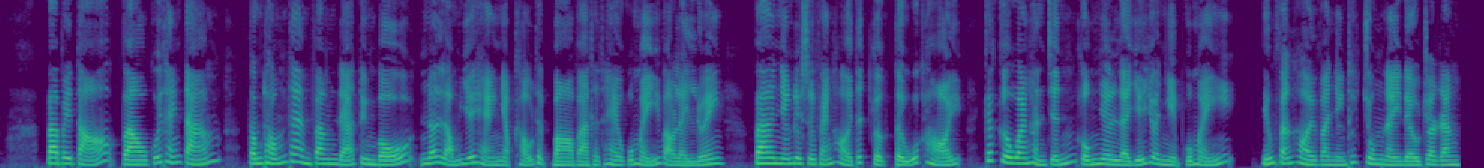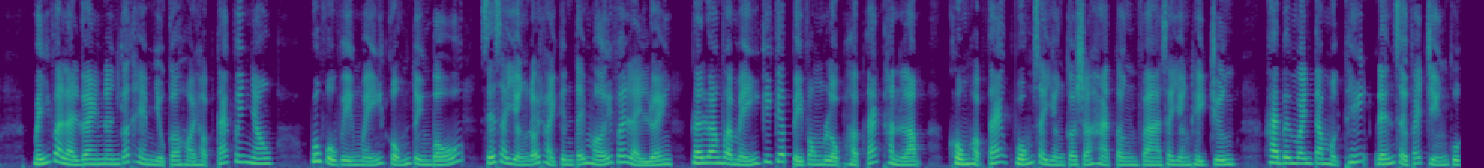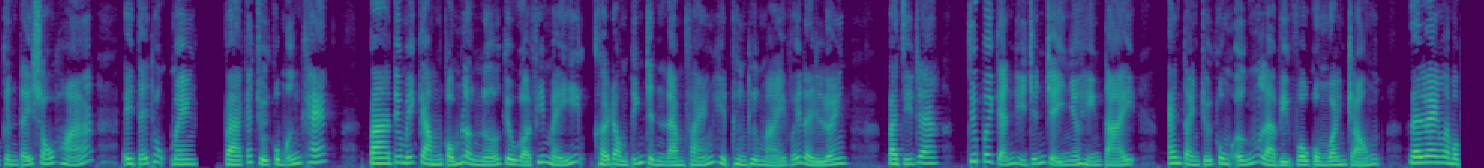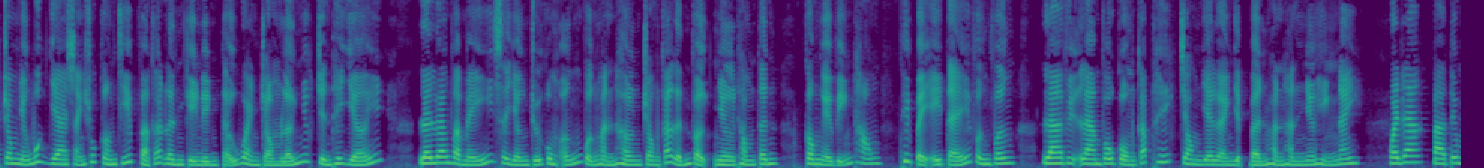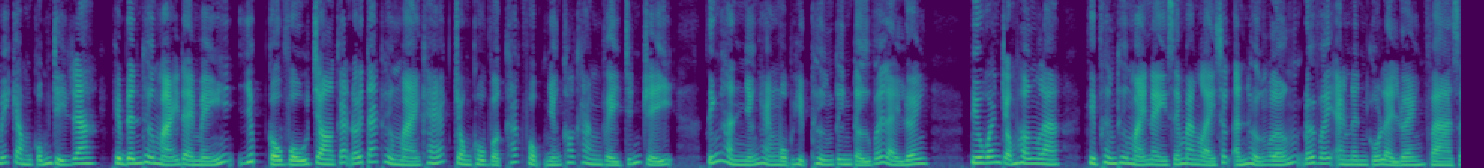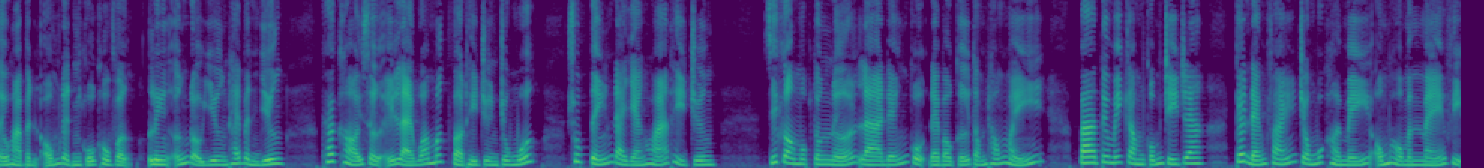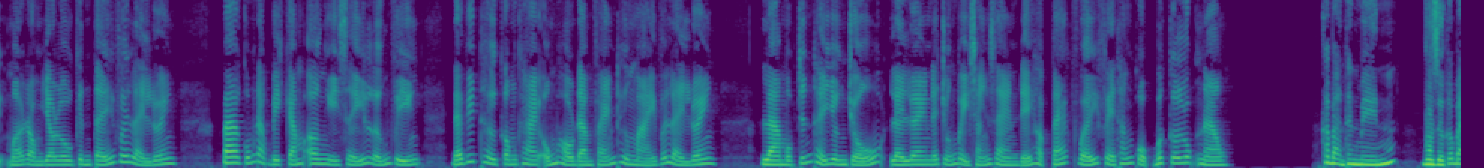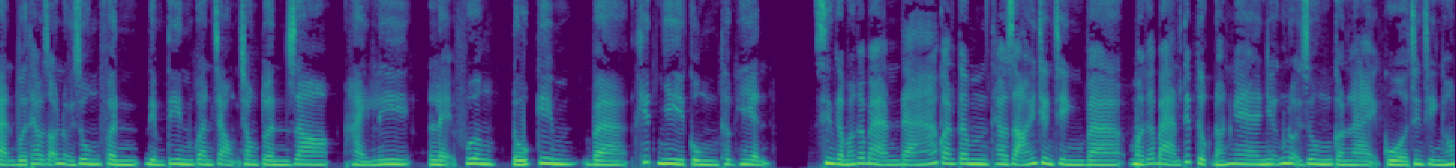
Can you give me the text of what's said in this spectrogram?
Bà bày tỏ vào cuối tháng 8, Tổng thống Thái Anh Văn đã tuyên bố nới lỏng giới hạn nhập khẩu thịt bò và thịt heo của Mỹ vào Đài Loan và nhận được sự phản hồi tích cực từ Quốc hội, các cơ quan hành chính cũng như là giới doanh nghiệp của Mỹ. Những phản hồi và nhận thức chung này đều cho rằng Mỹ và Đài Loan nên có thêm nhiều cơ hội hợp tác với nhau. Quốc vụ viện Mỹ cũng tuyên bố sẽ xây dựng đối thoại kinh tế mới với Đài Loan. Đài Loan và Mỹ ký kết bị vong lục hợp tác thành lập, khung hợp tác vốn xây dựng cơ sở hạ tầng và xây dựng thị trường. Hai bên quan tâm mật thiết đến sự phát triển của kinh tế số hóa, y tế thuốc men và các chuỗi cung ứng khác. Bà Tiêu Mỹ Cầm cũng lần nữa kêu gọi phía Mỹ khởi động tiến trình đàm phán hiệp thương thương mại với Đài Loan. Bà chỉ ra, trước bối cảnh địa chính trị như hiện tại, an toàn chuỗi cung ứng là việc vô cùng quan trọng. Đài Loan là một trong những quốc gia sản xuất con chip và các linh kiện điện tử quan trọng lớn nhất trên thế giới. Đài Loan và Mỹ xây dựng chuỗi cung ứng vững mạnh hơn trong các lĩnh vực như thông tin, công nghệ viễn thông, thiết bị y tế, vân vân là việc làm vô cùng cấp thiết trong giai đoạn dịch bệnh hoành hành như hiện nay. Ngoài ra, bà Tiêu Mỹ Cầm cũng chỉ ra, Hiệp định Thương mại Đài Mỹ giúp cổ vũ cho các đối tác thương mại khác trong khu vực khắc phục những khó khăn về chính trị, tiến hành những hạng mục hiệp thương tương tự với Lài Loan. Điều quan trọng hơn là, hiệp thương thương mại này sẽ mang lại sức ảnh hưởng lớn đối với an ninh của Lài Loan và sự hòa bình ổn định của khu vực Liên Ấn Độ Dương-Thái Bình Dương, thoát khỏi sự ỷ lại quá mức vào thị trường Trung Quốc, xúc tiến đa dạng hóa thị trường. Chỉ còn một tuần nữa là đến cuộc đại bầu cử tổng thống Mỹ, Bà Tiêu Mỹ Cầm cũng chỉ ra, các đảng phái trong Quốc hội Mỹ ủng hộ mạnh mẽ việc mở rộng giao lưu kinh tế với Đài Loan. Bà cũng đặc biệt cảm ơn nghị sĩ lưỡng viện đã viết thư công khai ủng hộ đàm phán thương mại với Đài Loan. Là một chính thể dân chủ, Đài Loan đã chuẩn bị sẵn sàng để hợp tác với phe thắng cuộc bất cứ lúc nào. Các bạn thân mến, vừa rồi các bạn vừa theo dõi nội dung phần điểm tin quan trọng trong tuần do Hải Ly, Lệ Phương, Tố Kim và Khiết Nhi cùng thực hiện. Xin cảm ơn các bạn đã quan tâm theo dõi chương trình và mời các bạn tiếp tục đón nghe những nội dung còn lại của chương trình hôm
